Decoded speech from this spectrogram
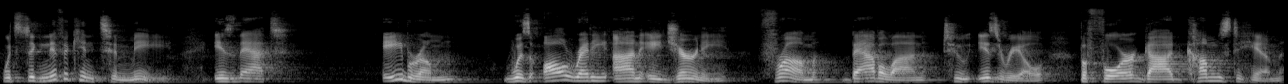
What's significant to me is that Abram was already on a journey from Babylon to Israel before God comes to him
